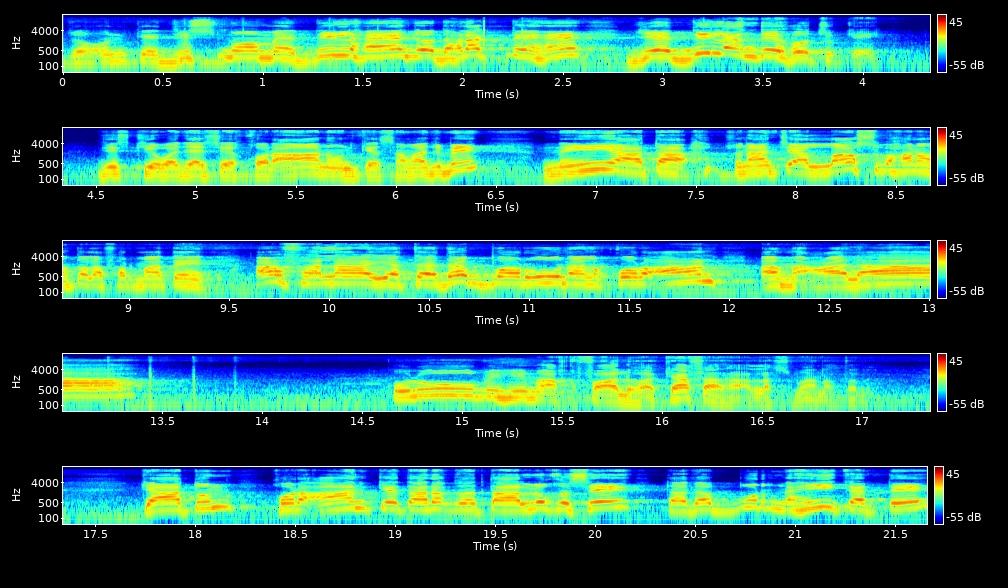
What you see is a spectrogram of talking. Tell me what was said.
جو ان کے جسموں میں دل ہیں، جو دھڑکتے ہیں، یہ دل اندھے ہو چکے ہیں۔ جس کی وجہ سے قرآن ان کے سمجھ میں نہیں آتا۔ چنانچہ اللہ سبحانہ وتعالی فرماتے ہیں، افلا يتدبرون القرآن ام علا قلوبہم اقفالها کیا کہا اللہ سبحانہ وتعالی؟ کیا تم قرآن کے تعلق سے تدبر نہیں کرتے؟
